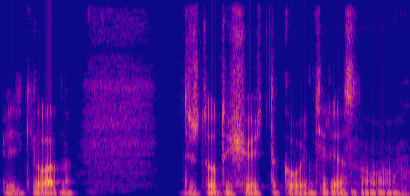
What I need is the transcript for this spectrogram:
опять-таки, ладно. Что то еще есть такого интересного?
